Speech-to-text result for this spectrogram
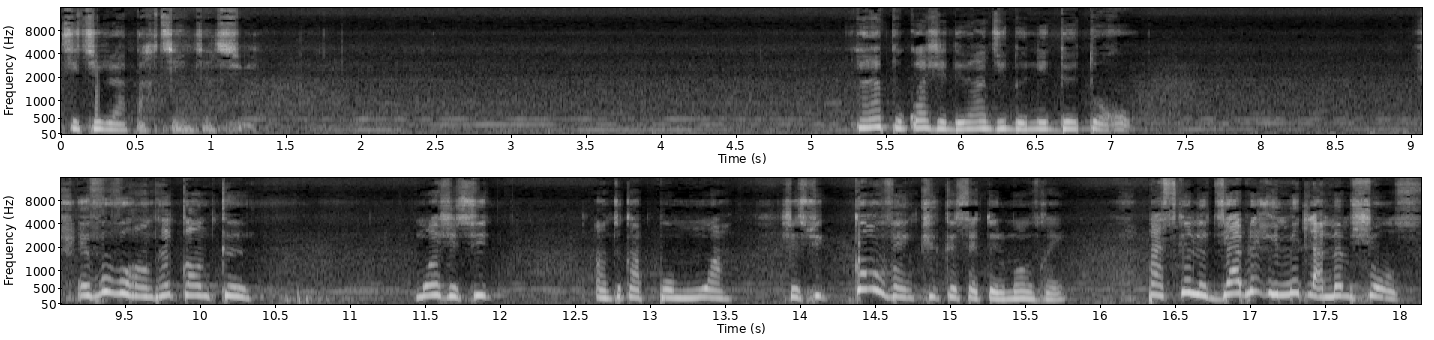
Si tu lui appartiens, bien sûr. Voilà pourquoi j'ai dû donner deux taureaux. Et vous vous rendrez compte que moi, je suis, en tout cas pour moi, je suis convaincu que c'est tellement vrai. Parce que le diable imite la même chose.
